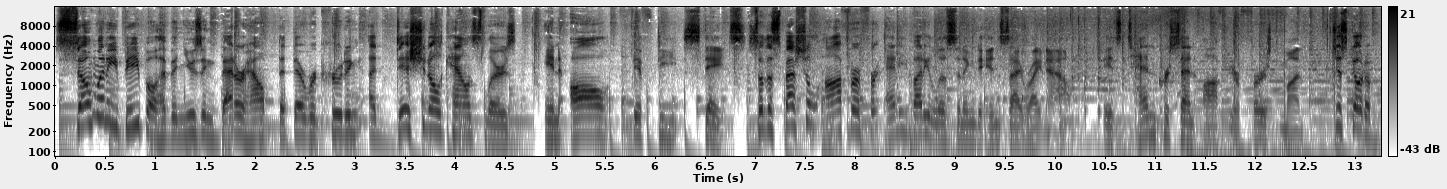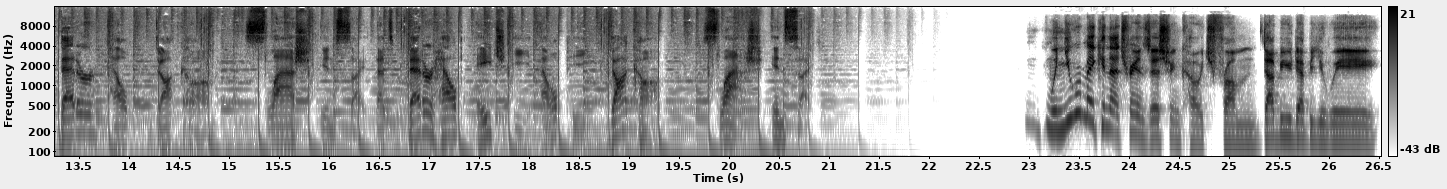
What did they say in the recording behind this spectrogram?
so many people have been using BetterHelp that they're recruiting additional counselors in all 50 states. So the special offer for anybody listening to Insight right now is 10% off your first month. Just go to betterhelp.com slash insight. That's betterhelp, H-E-L-P dot com slash insight. When you were making that transition, coach, from WWE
